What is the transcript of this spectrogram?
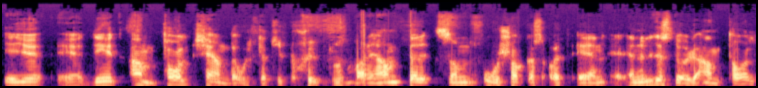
är ju eh, det är ett antal kända olika typer av sjukdomsvarianter som orsakas av ett en, ännu lite större antal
